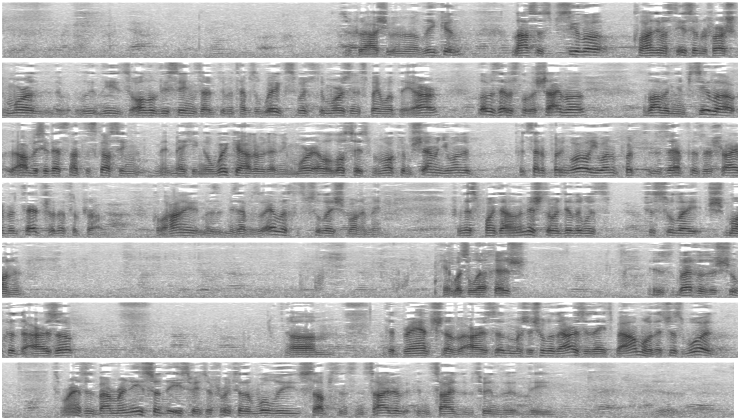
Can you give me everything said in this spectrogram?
Zukrashi Malikin, Nasas Psila, Kohanim Astis and Refresh Gemara. These all of these things are different types of wicks, which the more is going to explain what they are. Lovas Eves Lavashaiba, Lavin Psila. Obviously, that's not discussing making a wick out of it anymore. Eloloses B'mokim Shem, and you want to instead of putting oil, you want to put the zephyrs or shaiba, etc. That's a problem. Kolahani Mizephes Elech Psulei Shmonim. From this point out in the Mishnah, we're dealing with Psulei Shmonim. Okay, what's lechesh? Is lech is a shukha de arza, um, the branch of Arza, the Moshe Shulad Arza is Eitz Ba'amu, that's just wood. So it says Ba'marnisa, the East it's referring to the woolly substance inside of inside between the the,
